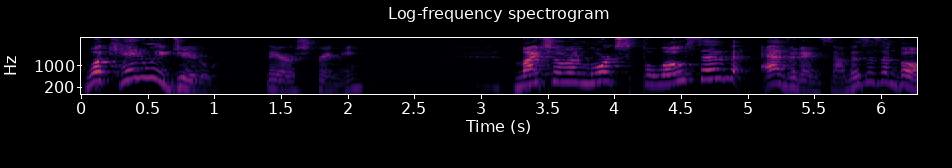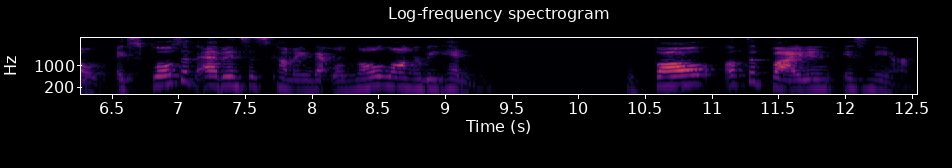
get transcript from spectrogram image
What can we do? They are screaming. My children, more explosive evidence. Now, this is in bold. Explosive evidence is coming that will no longer be hidden. The fall of the Biden is near.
